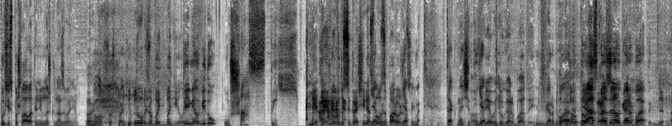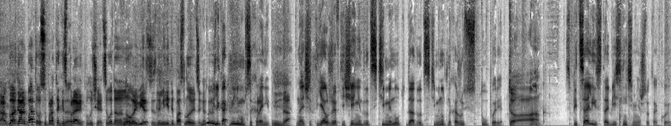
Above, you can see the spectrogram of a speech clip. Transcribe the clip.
Пусть и с пошловатым немножко названием. Ой. Ну, что ж поделать. Ну, уже быть бы делать. Ты имел в виду ушастый? Нет, я имел в виду сокращение от слова по- «запорожец». Я понимаю. Так, значит, я... я уйду горбатый. Горбатый. Ну, тоже Я сказал горбатый. А Горбатова Супротек исправит, получается. Вот она, новая версия знаменитой пословицы. Ну, или как минимум сохранит. Да. Значит, я уже в течение 20 минут, да, 20 минут нахожусь в ступоре. Так. Специалисты, объясните мне, что такое.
